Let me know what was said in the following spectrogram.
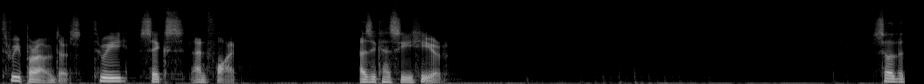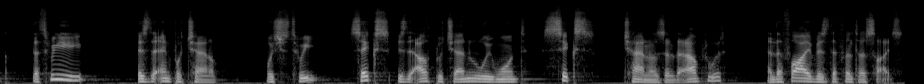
three parameters, 3, 6, and 5, as you can see here. So the, the 3 is the input channel, which is 3. 6 is the output channel. We want 6 channels of the output. And the 5 is the filter size.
